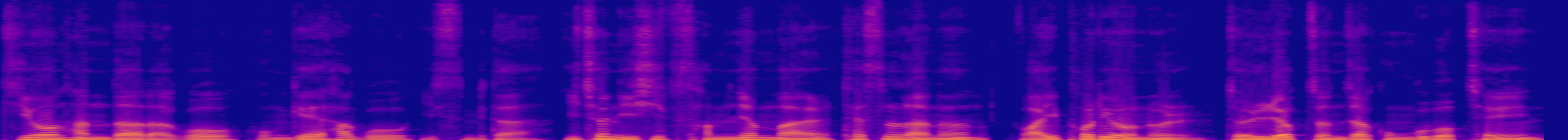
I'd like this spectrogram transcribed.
지원한다라고 공개하고 있습니다. 2023년 말 테슬라는 와이퍼리온을 전력전자 공급업체인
